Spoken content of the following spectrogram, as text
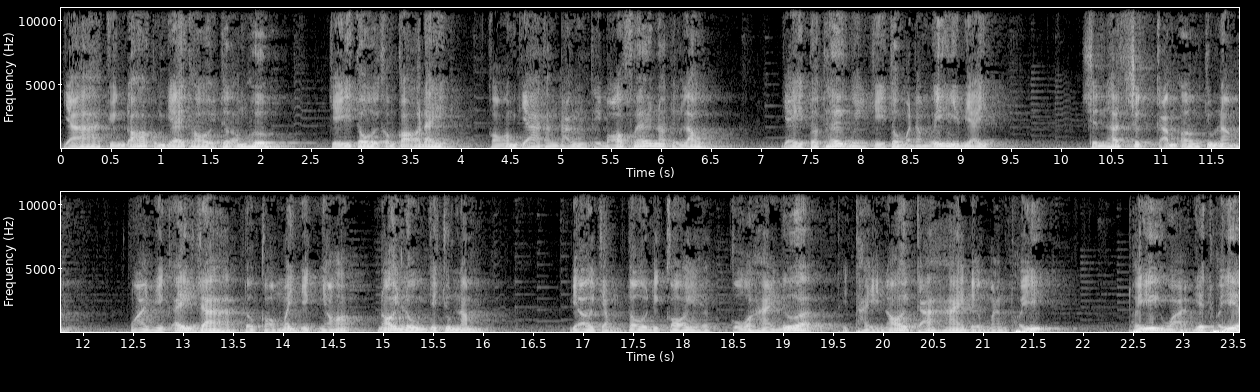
Dạ chuyện đó cũng dễ thôi, thưa ông Hương. Chị tôi không có ở đây, Còn ông già thằng Đặng thì bỏ phế nó từ lâu. Vậy tôi thế quyền chị tôi mà đồng ý như vậy. Xin hết sức cảm ơn chú Năm. Ngoài việc ấy ra, tôi còn mấy việc nhỏ, Nói luôn với chú Năm. Vợ chồng tôi đi coi của hai đứa thì thầy nói cả hai đều mạng thủy. Thủy hòa với thủy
